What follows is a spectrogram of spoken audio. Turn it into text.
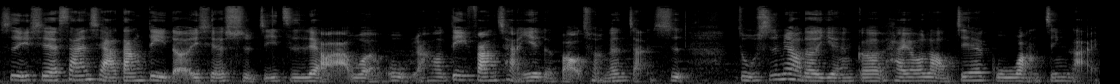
是一些三峡当地的一些史迹资料啊、文物，然后地方产业的保存跟展示，祖师庙的严格，还有老街古往今来。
